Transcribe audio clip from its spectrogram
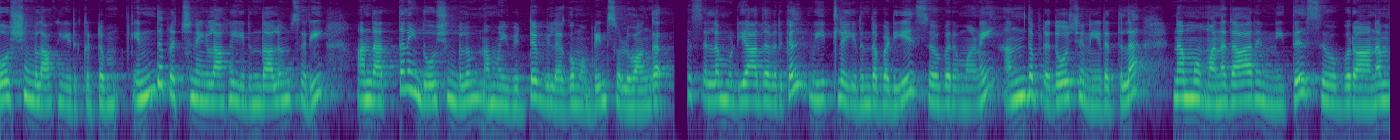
தோஷங்களாக இருக்கட்டும். எந்த பிரச்சனைகளாக இருந்தாலும் சரி அந்த அத்தனை தோஷங்களும் நம்மை விட்டு விலகும் அப்படின்னு சொல்லுவாங்க. செல்ல முடியாதவர்கள் வீட்டில் இருந்தபடியே சிவபெருமானை அந்த பிரதோஷ நேரத்தில் நம்ம மனதார நினைத்து சிவபுராணம்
